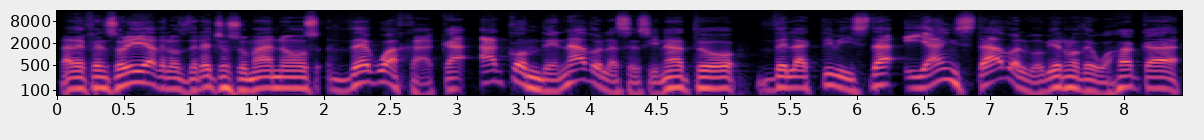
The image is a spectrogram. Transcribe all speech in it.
La Defensoría de los Derechos Humanos de Oaxaca ha condenado el asesinato del activista y ha instado al gobierno de Oaxaca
